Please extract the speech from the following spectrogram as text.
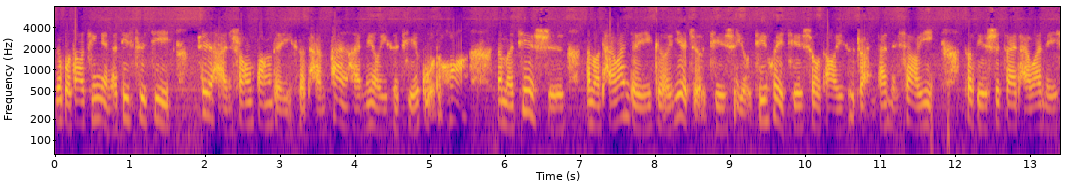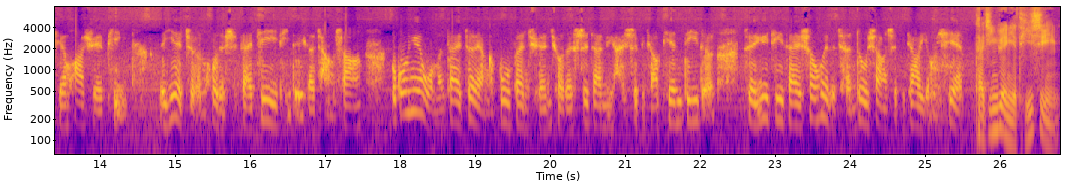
如果到今年的第四季，日韩双方的一个谈判还没有一个结果的话，那么届时，那么台湾的一个业者其实是有机会接受到一个转单的效应，特别是在台湾的一些化学品的业者，或者是在记忆体的一个厂商。不过，因为我们在这两个部分全球的市占率还是比较偏低的。所以预计在社会的程度上是比较有限。台经院也提醒，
